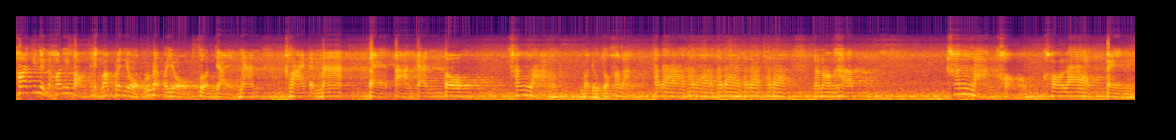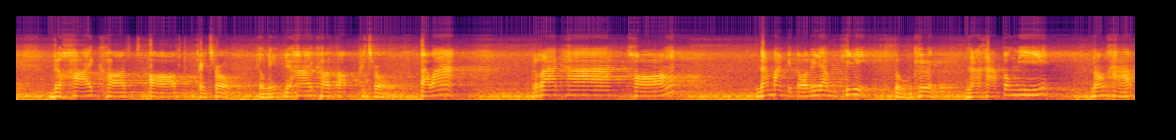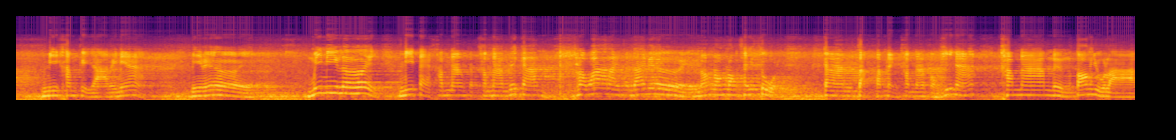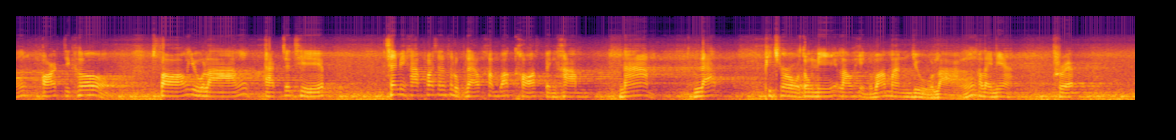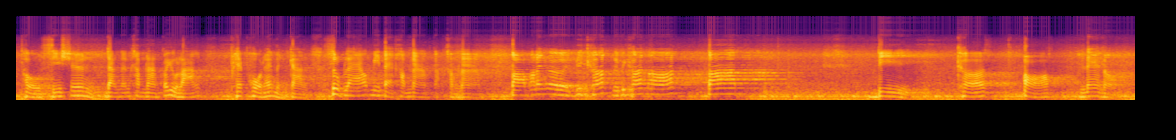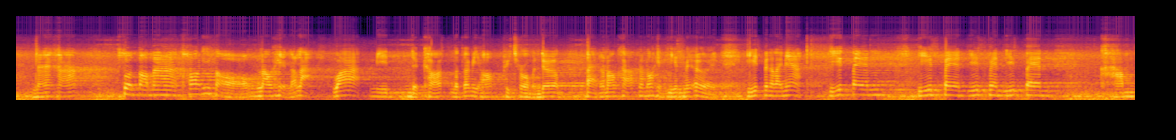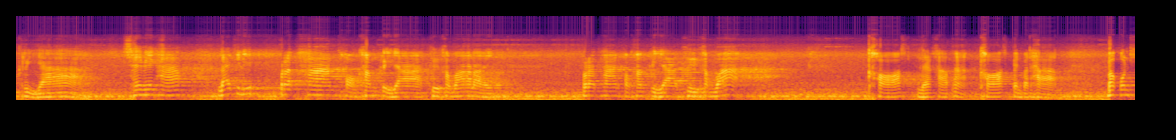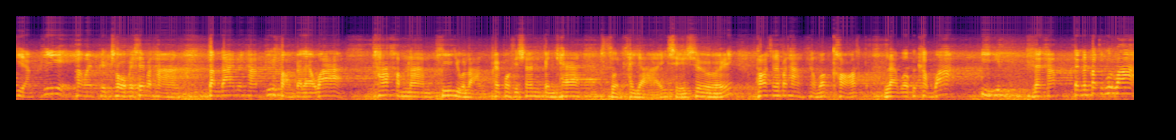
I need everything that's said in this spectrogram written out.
ข้อที่หนึ่งกับข้อที่สองจะเห็นว่าประโยครูปแบบประโยคส่วนใหญ่นั้น คล้ายกันมาก แต่ต่างกันตรงข้างหลังมาดูตรงข้างหลังทาดาทาดาทาดาทาดาทาดาน้องๆครับ ข้างหลังของข้อแรกเป็น the high cost of petrol ตรงนี้ the high cost of petrol แปลว่า ราคาของน้ำมันปิโตรเลียมที่สูงขึ้นนะครับ ตรงนี้น้องครับมีคำกริยาไหมเนี่ย มีไหมเอ่ยไม่มีเลย มีแต่คำนามกับคำนามด้วยกัน เพราะว่าอะไรจำได้ไหมเอ่ย น้องๆลองใช้สูตร การจัดตำแหน่งคำนามของพี่นะ คำนามหนึ่งต้องอยู่หลัง article สองอยู่หลัง adjective ใช่ไหมครับ เพราะฉะนั้นสรุปแล้วคำว่า cost เป็นคำนาม และ petrol ตรงนี้เราเห็นว่ามันอยู่หลังอะไรเนี่ย preposition ดังนั้นคำนามก็อยู่หลัง prepo ได้เหมือนกัน สรุปแล้วมีแต่คำนามกับคำนาม ตอบอะไรเอ่ย because หรือ because of ตอบ because of แน่นอนนะครับ ส่วนต่อมาข้อที่ 2 เราเห็นแล้วล่ะว่ามี the cost แล้วก็มี off petrol เหมือนเดิม แต่น้องๆครับ น้องๆเห็น is ไหมเอ่ย is เป็นอะไรเนี่ย is เป็น is เป็น is เป็น is เป็นคำกริยา ใช่ไหมครับ และทีนี้ประธานของคำกริยาคือคำว่าอะไร ประธานของคำกริยาคือคำว่า cost นะครับอะ cost เป็นประธาน บางคนเถียงพี่ทำไม petrol ไม่ใช่ประธานจำได้ไหมครับ พี่สอนไปแล้วว่า ถ้าคำนามที่อยู่หลัง preposition เป็นแค่ส่วนขยายเฉยๆ เพราะฉะนั้นประธานคือคำว่า cost และ verb เป็นคำว่า is นะครับดังนั้นก็จะพูดว่า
